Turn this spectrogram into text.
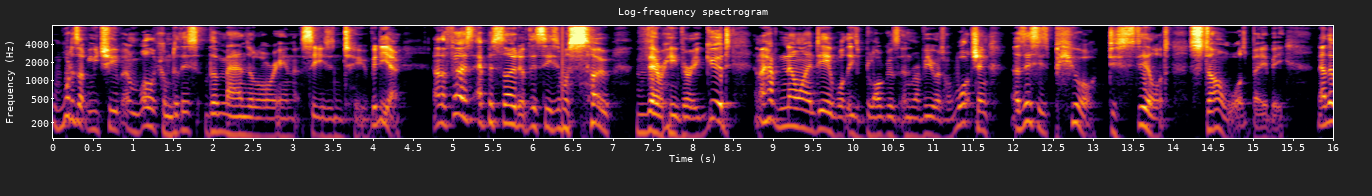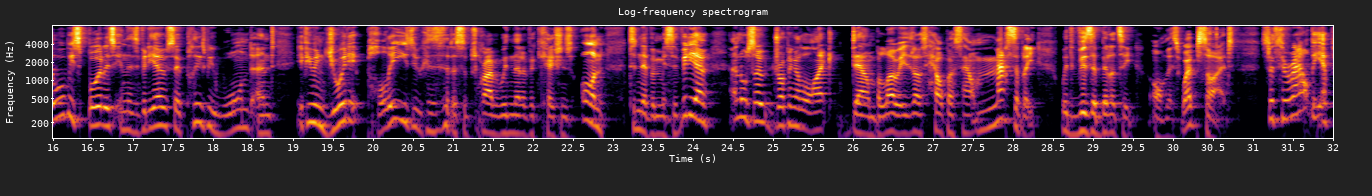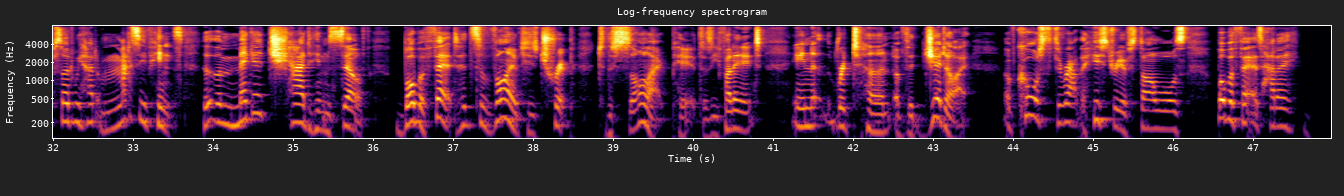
What is up YouTube and welcome to this The Mandalorian Season 2 video. Now the first episode of this season was so very very good and I have no idea what these bloggers and reviewers are watching as this is pure distilled Star Wars baby. Now there will be spoilers in this video, so please be warned and if you enjoyed it, please do consider subscribing with notifications on to never miss a video and also dropping a like down below. It does help us out massively with visibility on this website. So throughout the episode we had massive hints that the Mega Chad himself Boba Fett had survived his trip to the Sarlacc pit as he fell in it in Return of the Jedi. Of course, throughout the history of Star Wars, Boba Fett has had a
